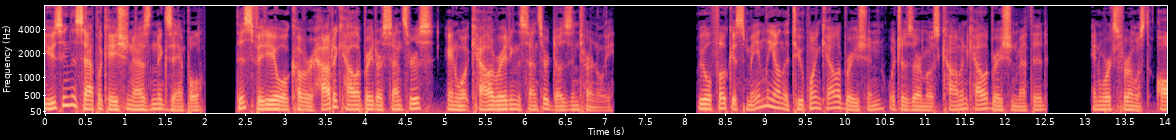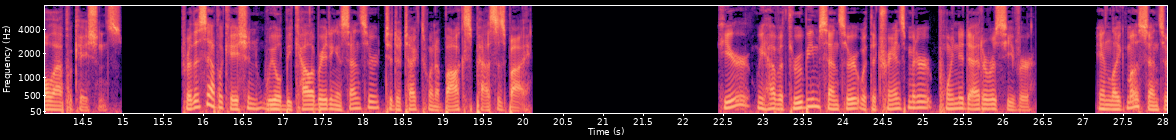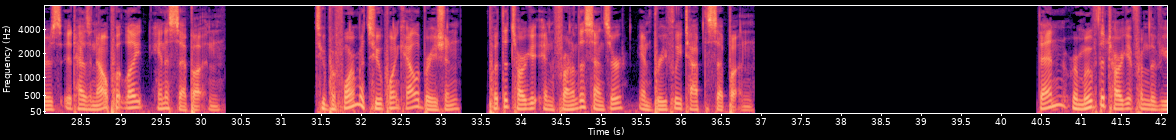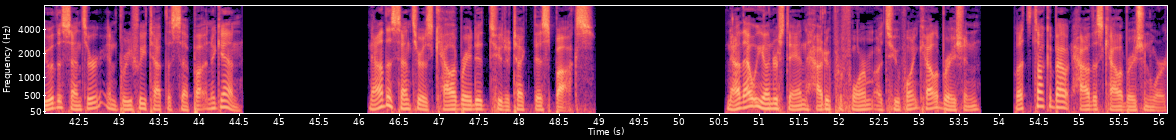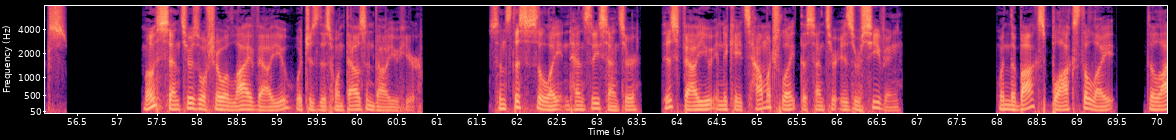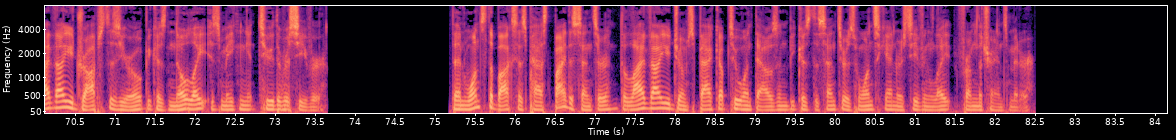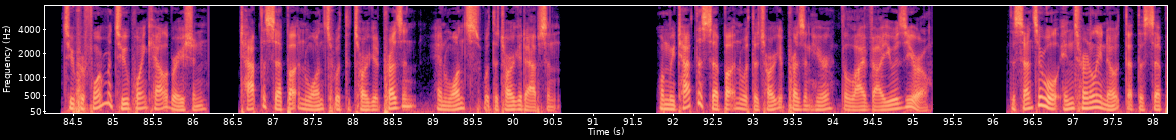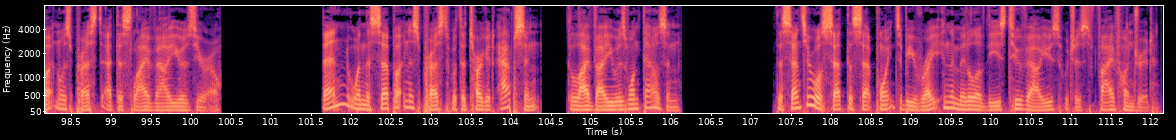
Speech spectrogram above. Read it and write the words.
Using this application as an example, this video will cover how to calibrate our sensors and what calibrating the sensor does internally. We will focus mainly on the two-point calibration, which is our most common calibration method and works for almost all applications. For this application, we will be calibrating a sensor to detect when a box passes by. Here, we have a through-beam sensor with the transmitter pointed at a receiver. And like most sensors, it has an output light and a set button. To perform a two-point calibration, put the target in front of the sensor and briefly tap the set button. Then, remove the target from the view of the sensor and briefly tap the set button again. Now the sensor is calibrated to detect this box. Now that we understand how to perform a two-point calibration, let's talk about how this calibration works. Most sensors will show a live value, which is this 1000 value here. Since this is a light intensity sensor, this value indicates how much light the sensor is receiving. When the box blocks the light, the live value drops to zero because no light is making it to the receiver. Then once the box has passed by the sensor, the live value jumps back up to 1000 because the sensor is once again receiving light from the transmitter. To perform a two-point calibration, tap the set button once with the target present and once with the target absent. When we tap the set button with the target present here, the live value is 0. The sensor will internally note that the set button was pressed at this live value of 0. Then, when the set button is pressed with the target absent, the live value is 1000. The sensor will set the set point to be right in the middle of these two values, which is 500.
